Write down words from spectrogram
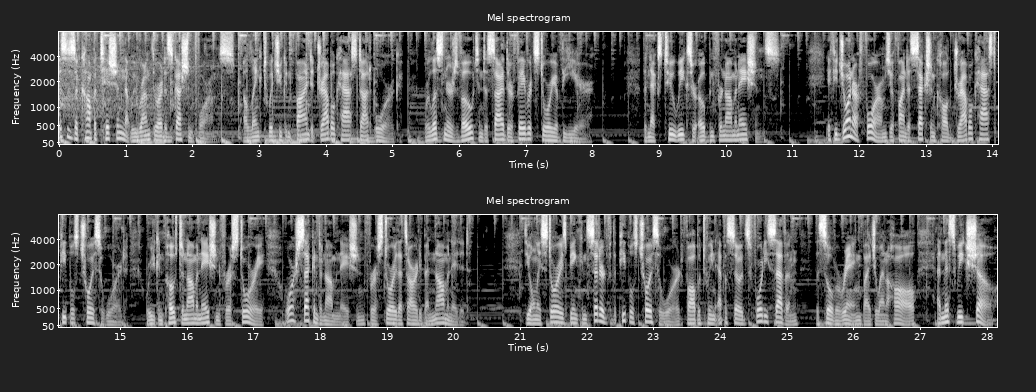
This is a competition that we run through our discussion forums, a link to which you can find at drabblecast.org, where listeners vote and decide their favorite story of the year. The next two weeks are open for nominations. If you join our forums, you'll find a section called Drabblecast People's Choice Award, where you can post a nomination for a story, or second a nomination for a story that's already been nominated. The only stories being considered for the People's Choice Award fall between episodes 47, The Silver Ring by Joanna Hall, and this week's show,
